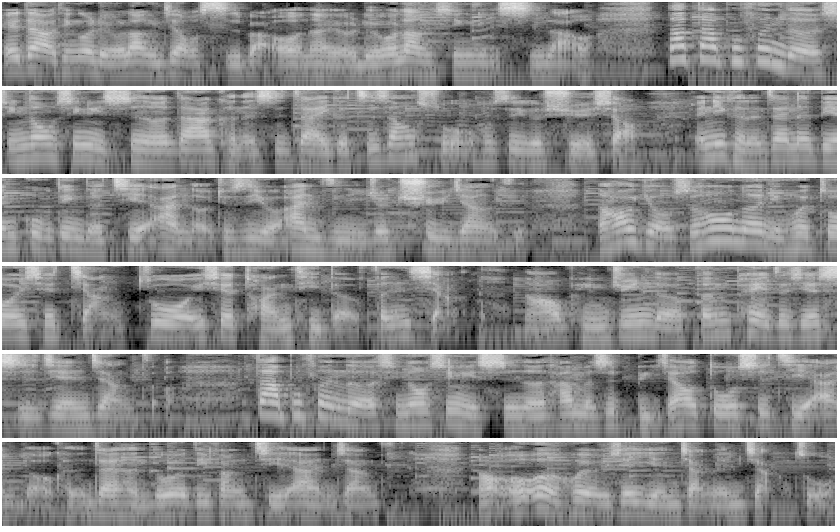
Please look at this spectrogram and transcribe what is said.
哎，大家有听过流浪教师吧？哦，那有流浪心理师啦哦。那大部分的行动心理师呢，大家可能是在一个咨商所或是一个学校，哎，你可能在那边固定的接案了，就是有案子你就去这样子。然后有时候呢，你会做一些讲座、一些团体的分享，然后平均的分配这些时间。这样子，大部分的行动心理师呢，他们是比较多是接案的，可能在很多的地方接案这样子，然后偶尔会有一些演讲跟讲座。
